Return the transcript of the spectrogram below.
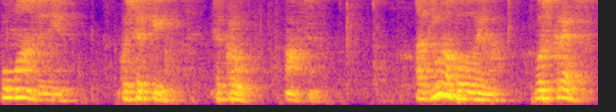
помазані косяки це кров друга половина воскрес.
